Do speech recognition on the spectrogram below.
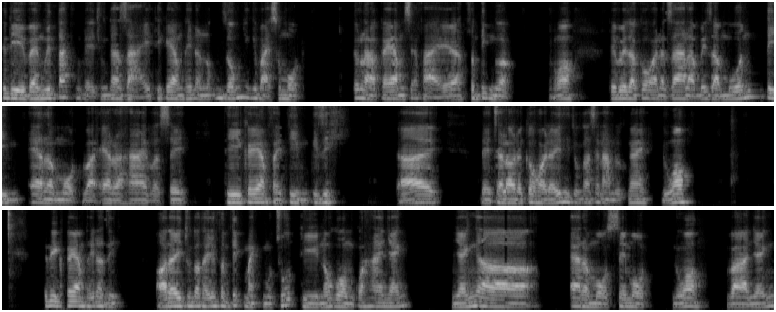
Thế thì về nguyên tắc để chúng ta giải thì các em thấy là nó cũng giống như cái bài số 1 tức là các em sẽ phải ờ, phân tích ngược đúng không? Thì bây giờ câu hỏi đặt ra là bây giờ muốn tìm R1 và R2 và C thì các em phải tìm cái gì? Đấy để trả lời được câu hỏi đấy thì chúng ta sẽ làm được ngay đúng không? Thế thì các em thấy là gì? Ở đây chúng ta thấy phân tích mạch một chút thì nó gồm có hai nhánh. Nhánh uh, R1 C1 đúng không? Và nhánh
